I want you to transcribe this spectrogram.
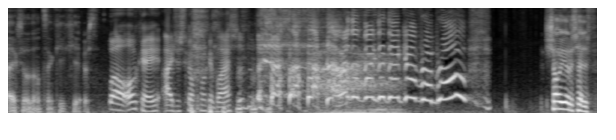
Actually, I don't think he cares. Well, okay. I just got fucking blasted. Where the fuck did that come from, bro? Show yourself.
